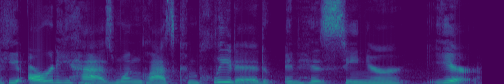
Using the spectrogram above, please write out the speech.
he already has one class completed in his senior year.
